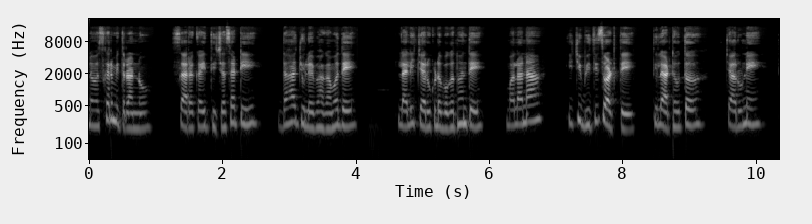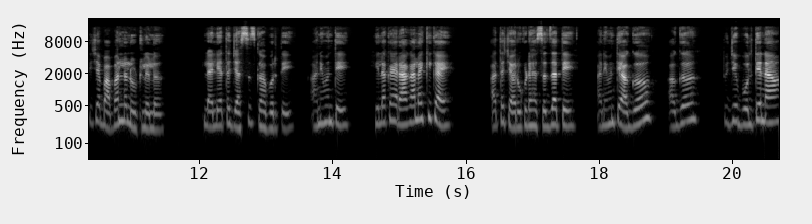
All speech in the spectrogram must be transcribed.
नमस्कार मित्रांनो. सारं काही तिच्यासाठी दहा जुलै भागामध्ये लाली चारूकडं बघत म्हणते मला ना हिची भीतीच वाटते. तिला आठवतं चारूने तिच्या बाबांना लोटलेलं. लाली आता जास्तच घाबरते आणि म्हणते हिला काय राग आला की काय? आता चारूकडे हसत जाते आणि म्हणते अगं अगं तू जे बोलते ना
